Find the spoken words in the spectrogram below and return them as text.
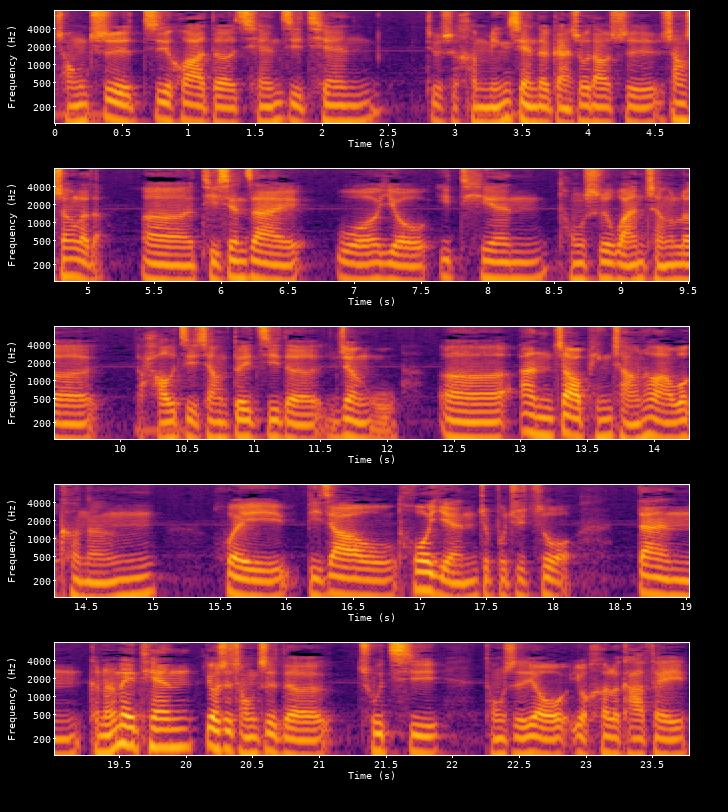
重置计划的前几天，就是很明显的感受到是上升了的。呃，体现在我有一天同时完成了好几项堆积的任务。呃，按照平常的话，我可能会比较拖延，就不去做。但可能那天又是重置的初期，同时又又喝了咖啡，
